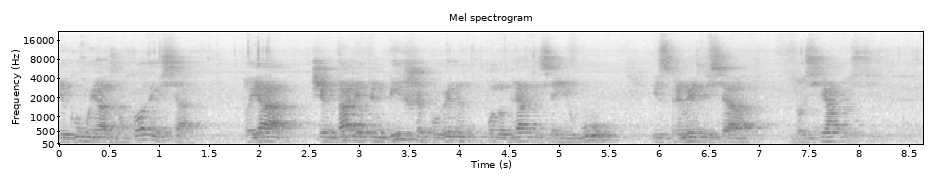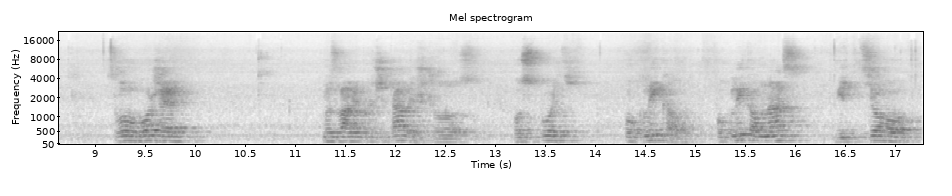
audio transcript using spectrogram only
в якому я знаходився, то я чим далі, тим більше повинен подоблятися йому і стремитися до святості. Слово Боже, ми з вами прочитали, що Господь покликав, покликав нас від цього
